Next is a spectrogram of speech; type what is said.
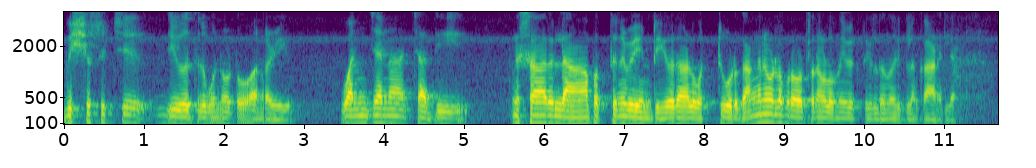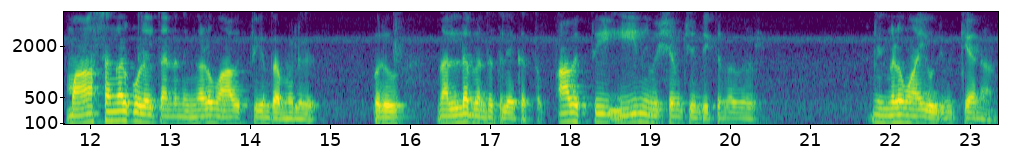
വിശ്വസിച്ച് ജീവിതത്തിൽ മുന്നോട്ട് പോകാൻ കഴിയും. വഞ്ചന ചതി നിസ്സാര ലാഭത്തിന് വേണ്ടി ഒരാൾ ഒറ്റ കൊടുക്കുക അങ്ങനെയുള്ള പ്രവർത്തനങ്ങളൊന്നും ഈ വ്യക്തിയിൽ നിന്ന് ഒരിക്കലും കാണില്ല. മാസങ്ങൾക്കുള്ളിൽ തന്നെ നിങ്ങളും ആ വ്യക്തിയും തമ്മിൽ ഒരു നല്ല ബന്ധത്തിലേക്ക് എത്തും ആ വ്യക്തി ഈ നിമിഷം ചിന്തിക്കുന്നത് നിങ്ങളുമായി ഒരുമിക്കാനാണ്.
